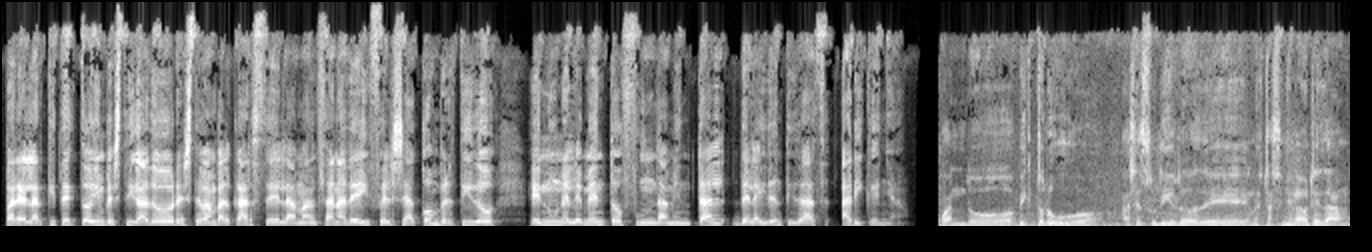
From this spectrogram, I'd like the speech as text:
Para el arquitecto e investigador Esteban Balcarce, la manzana de Eiffel se ha convertido en un elemento fundamental de la identidad ariqueña. Cuando Víctor Hugo hace su libro de Nuestra Señora Notre Dame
